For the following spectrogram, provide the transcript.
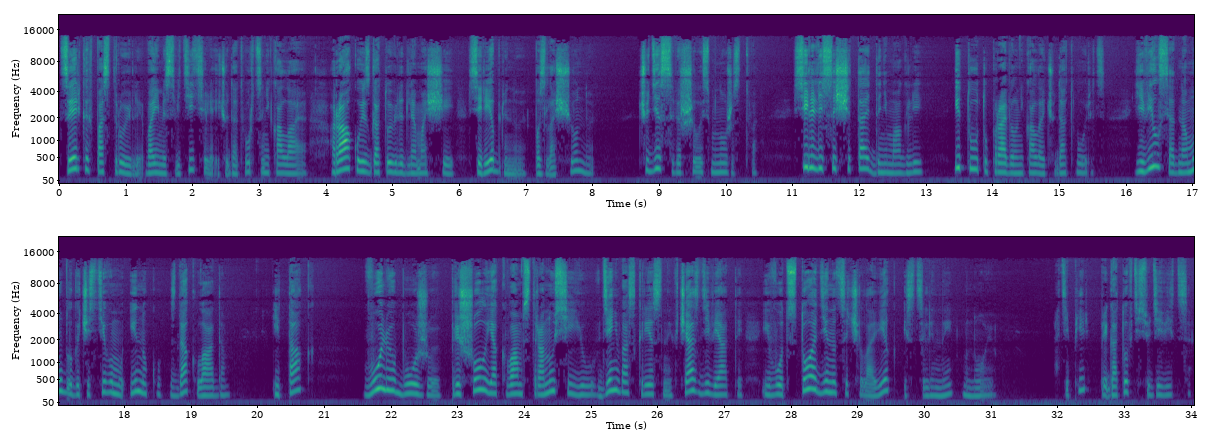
Церковь построили во имя святителя и чудотворца Николая. Раку изготовили для мощей, серебряную, позлощенную. Чудес совершилось множество. Силились сосчитать, да не могли — и тут управил Николай Чудотворец. Явился одному благочестивому инуку с докладом. «Итак, волею Божию пришел я к вам в страну сию, в день воскресный, в час девятый, и вот сто одиннадцать человек исцелены мною. А теперь приготовьтесь удивиться.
